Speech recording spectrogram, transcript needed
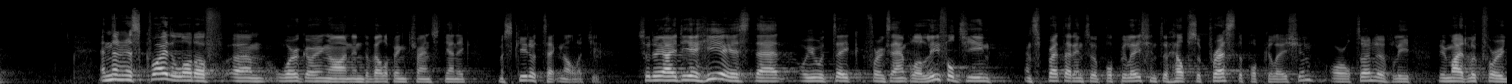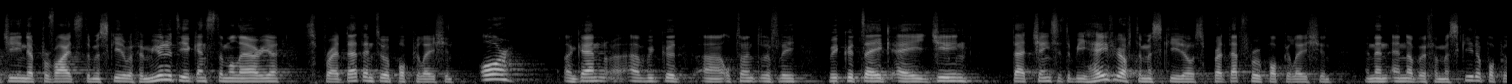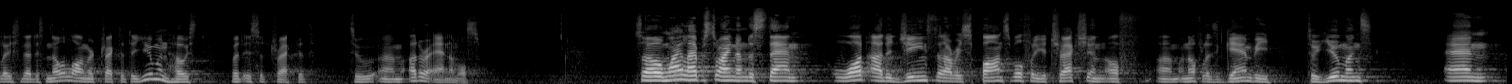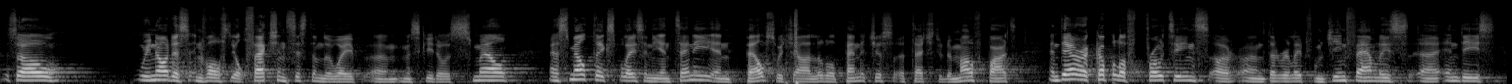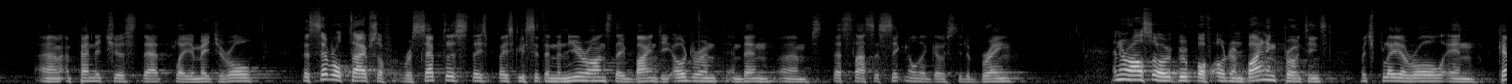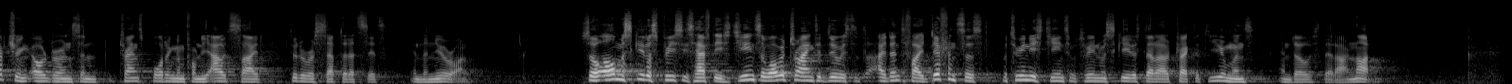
And then there's quite a lot of um, work going on in developing transgenic mosquito technology. So the idea here is that we would take, for example, a lethal gene and spread that into a population to help suppress the population. Or alternatively, we might look for a gene that provides the mosquito with immunity against the malaria, spread that into a population. Or, again, uh, we could, uh, alternatively, we could take a gene that changes the behavior of the mosquito, spread that through population, and then end up with a mosquito population that is no longer attracted to human host, but is attracted to um, other animals. So my lab is trying to understand what are the genes that are responsible for the attraction of um, Anopheles gambiae to humans. And so we know this involves the olfaction system, the way um, mosquitoes smell. And smell takes place in the antennae and palps, which are little appendages attached to the mouth parts. And there are a couple of proteins or, um, that relate from gene families uh, in these um, appendages that play a major role. There's several types of receptors. They basically sit in the neurons, they bind the odorant, and then um, that starts a signal that goes to the brain. And there are also a group of odorant binding proteins which play a role in capturing odorants and transporting them from the outside to the receptor that sits in the neuron. So all mosquito species have these genes. So what we're trying to do is to identify differences between these genes between mosquitoes that are attracted to humans and those that are not.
